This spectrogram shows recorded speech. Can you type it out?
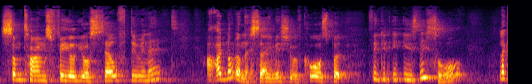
sometimes feel yourself doing it? I'm not on the same issue, of course, but thinking, is this all? Like,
